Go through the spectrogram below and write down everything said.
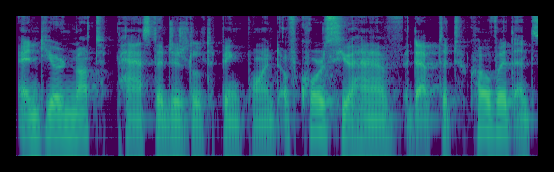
and you're not past the digital tipping point. Of course, you have adapted to COVID and the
